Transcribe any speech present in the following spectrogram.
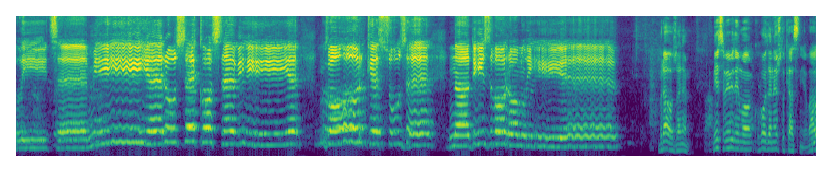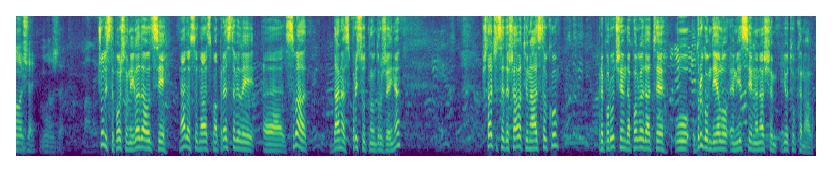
Lice mi je ruse ko se vije, gorke suze nad izvorom lije. Bravo, žene. Mi se mi vidimo ko bude nešto kasnije. Važno. Može, može. Čuli ste, poštovani gledalci, nadam se da smo predstavili e, sva danas prisutna udruženja. Šta će se dešavati u nastavku? Preporučujem da pogledate u drugom dijelu emisije na našem YouTube kanalu.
